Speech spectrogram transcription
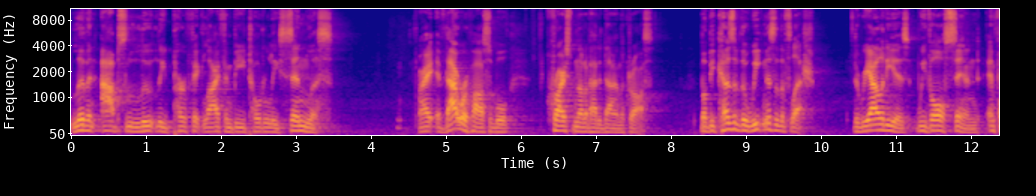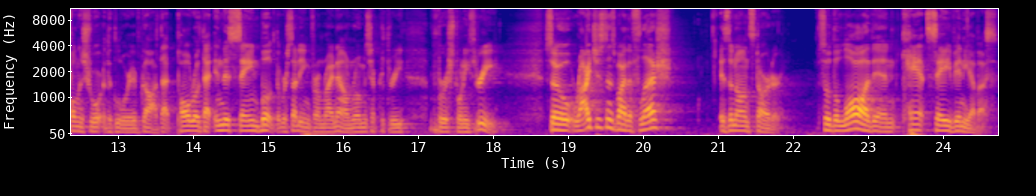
live an absolutely perfect life and be totally sinless. Right? If that were possible, Christ would not have had to die on the cross. But because of the weakness of the flesh, the reality is, we've all sinned and fallen short of the glory of God. That Paul wrote that in this same book that we're studying from right now in Romans chapter 3, verse 23. So, righteousness by the flesh is a non starter. So, the law then can't save any of us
